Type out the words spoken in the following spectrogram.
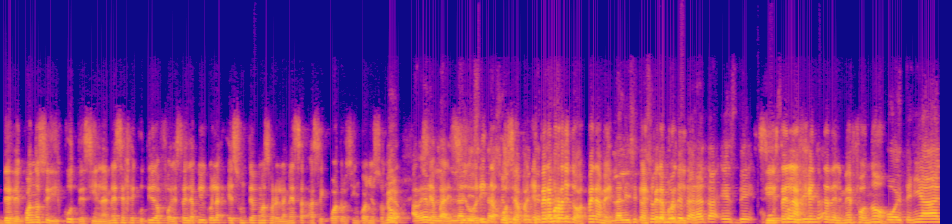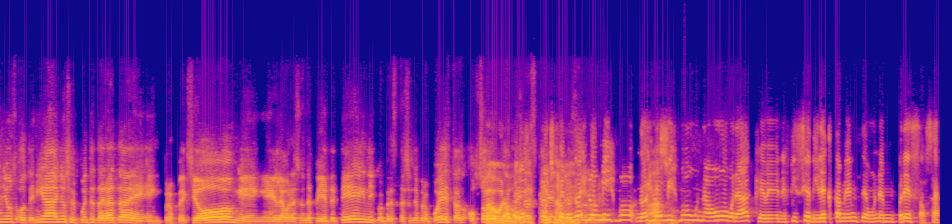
desde cuándo se discute si en la mesa ejecutiva forestal y acuícola es un tema sobre la mesa hace cuatro o cinco años o no. Pero, a ver, si ha aparecido ahorita o sea, Esperemos un ratito, espérame. La licitación del puente Tarata es de. Si está en la agenda del MEF o no. O tenía años, o tenía años el puente Tarata en, prospección, en, elaboración de expediente técnico, en presentación de propuestas, o solo. Paolo, pero, pero, no es lo mismo, no es lo mismo una obra que beneficia directamente a una empresa. O sea,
